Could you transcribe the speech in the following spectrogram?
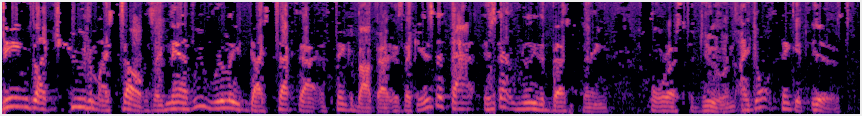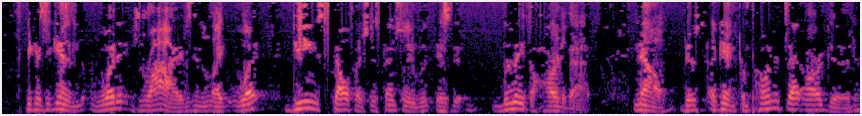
being like true to myself, it's like, man, if we really dissect that and think about that, it's like, is that that is that really the best thing for us to do? And I don't think it is. Because again, what it drives and like what being selfish essentially is really at the heart of that. Now, there's again components that are good.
